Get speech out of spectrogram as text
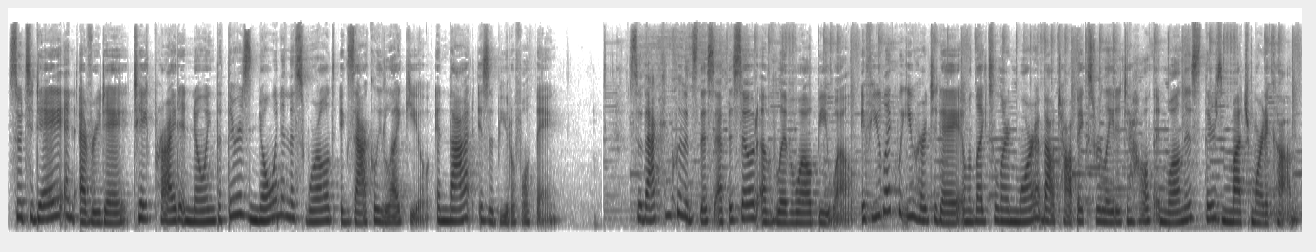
So today and every day, take pride in knowing that there is no one in this world exactly like you, and that is a beautiful thing. So that concludes this episode of Live Well, Be Well. If you like what you heard today and would like to learn more about topics related to health and wellness, there's much more to come.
